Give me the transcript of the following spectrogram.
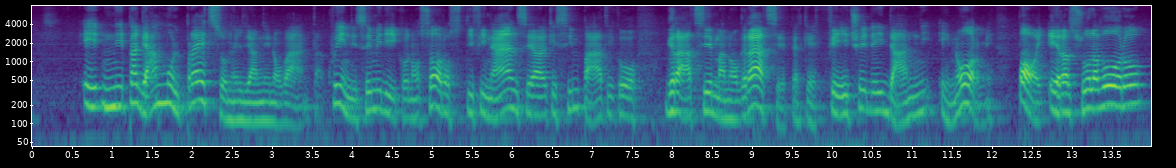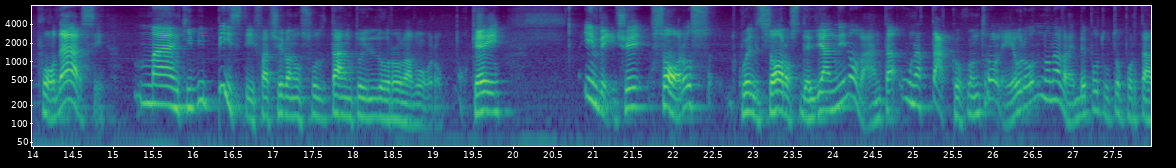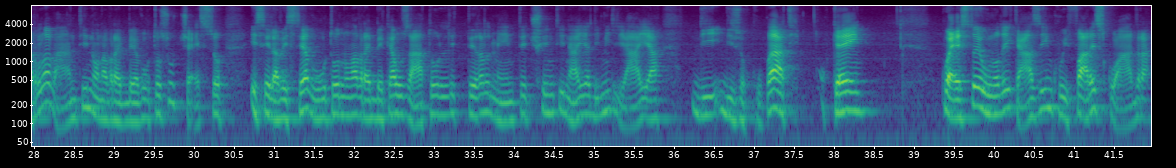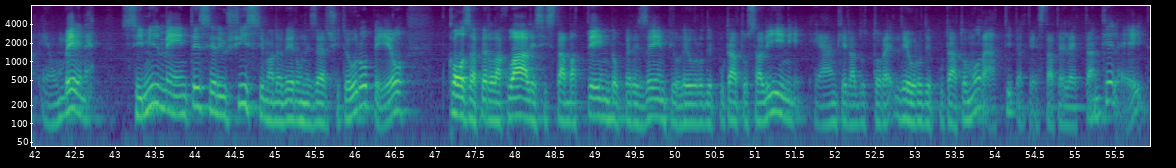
e ne pagammo il prezzo negli anni 90. Quindi se mi dicono Soros ti finanzia, che simpatico, grazie ma no grazie, perché fece dei danni enormi poi era il suo lavoro? Può darsi, ma anche i bippisti facevano soltanto il loro lavoro, ok? Invece Soros, quel Soros degli anni 90, un attacco contro l'euro non avrebbe potuto portarlo avanti, non avrebbe avuto successo e se l'avesse avuto non avrebbe causato letteralmente centinaia di migliaia di disoccupati, ok? Questo è uno dei casi in cui fare squadra è un bene. Similmente, se riuscissimo ad avere un esercito europeo, cosa per la quale si sta battendo per esempio l'eurodeputato Salini e anche l'eurodeputato Moratti, perché è stata eletta anche lei,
